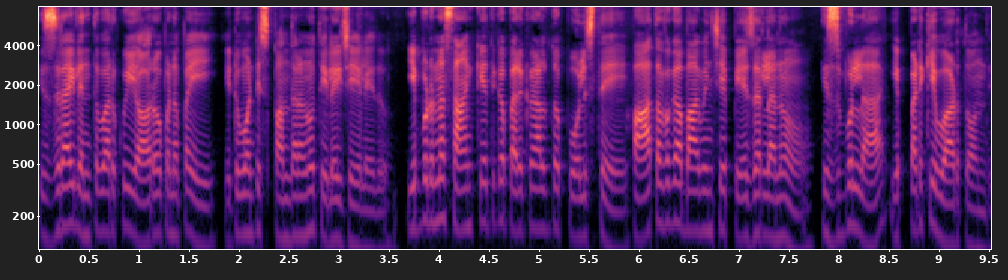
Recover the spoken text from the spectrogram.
ఇజ్రాయిల్ ఇంతవరకు ఈ ఆరోపణపై ఎటువంటి స్పందనను తెలియజేయలేదు. ఇప్పుడున్న సాంకేతిక పరికరాలతో పోలిస్తే పాతవగా భావించే పేజర్లను హిజ్బుల్లా ఇప్పటికీ వాడుతోంది.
